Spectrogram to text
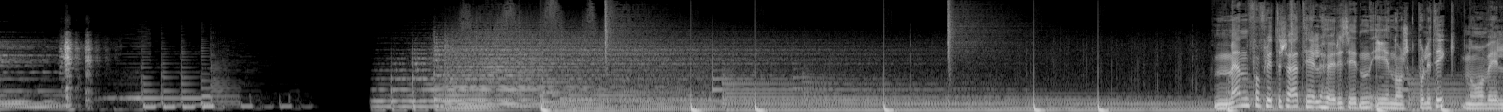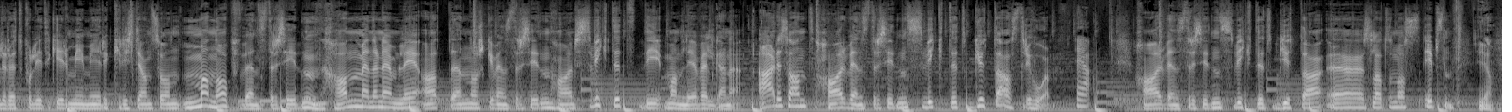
Men forflytter seg til høyresiden i norsk politikk. Nå vil Rødt-politiker Mimir Kristjansson manne opp venstresiden. Han mener nemlig at den norske venstresiden har sviktet de mannlige velgerne. Er det sant? Har venstresiden sviktet gutta, Astrid Hoem? Ja. Har venstresiden sviktet gutta, eh, Zlatanos Ibsen? Ja.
